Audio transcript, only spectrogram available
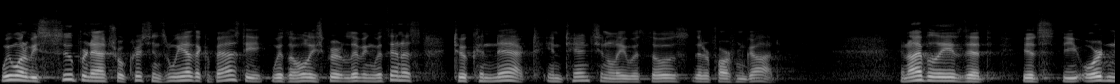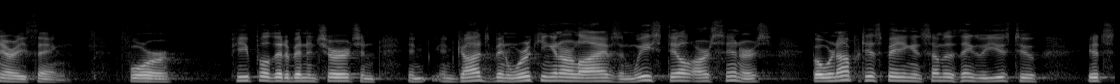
We want to be supernatural Christians, and we have the capacity with the Holy Spirit living within us to connect intentionally with those that are far from God. And I believe that it's the ordinary thing for people that have been in church and, and, and God's been working in our lives, and we still are sinners, but we're not participating in some of the things we used to. It's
